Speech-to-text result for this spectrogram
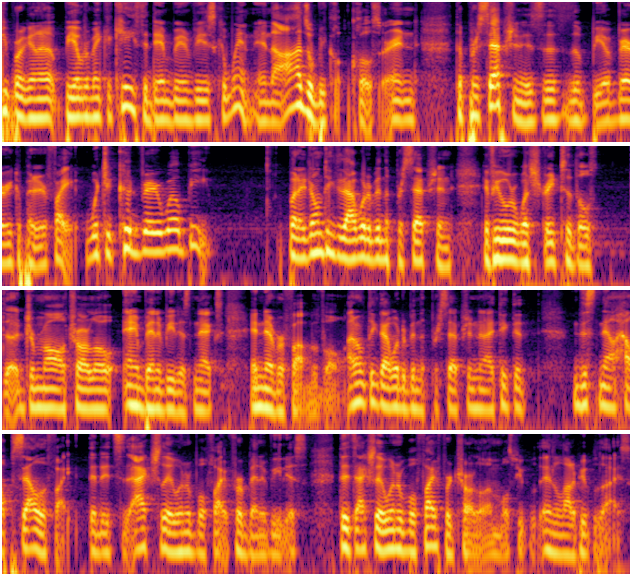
people are gonna be able to make a case that Dave Benavidez can win, and the odds will be cl- closer. And the perception is this will be a very competitive fight, which it could very well be. But I don't think that, that would have been the perception if he would have went straight to those uh, Jermall Charlo and Benavidez next and never fought Bivol. I don't think that would have been the perception, and I think that this now helps sell the fight. That it's actually a winnable fight for Benavidez. That it's actually a winnable fight for Charlo in most people in a lot of people's eyes.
